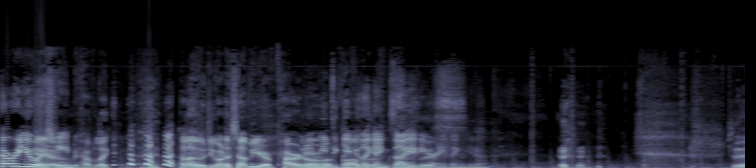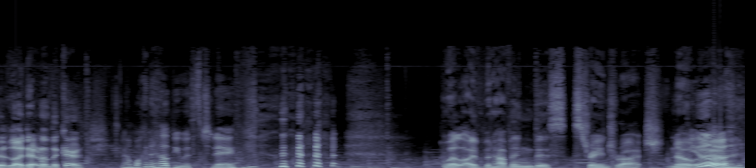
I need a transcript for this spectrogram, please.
How are you, yeah, Oisín? we have like. hello. Do you want to tell me your I paranormal? didn't mean to give you like anxiety or anything, you know. Should I lie down on the couch? And what can I help you with today? Well, I've been having this strange rash. No, um,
